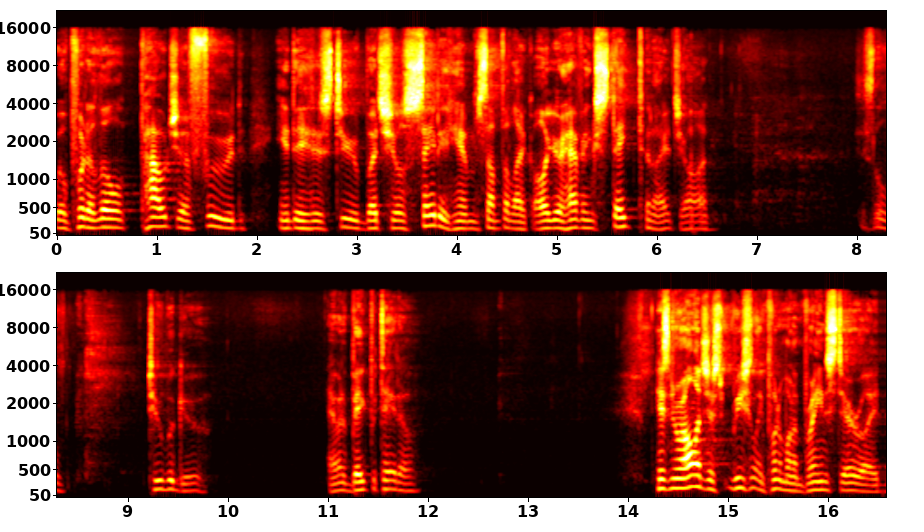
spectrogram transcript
will put a little pouch of food into his tube, but she'll say to him something like, Oh, you're having steak tonight, John. This little tube of goo, having a baked potato. His neurologist recently put him on a brain steroid.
